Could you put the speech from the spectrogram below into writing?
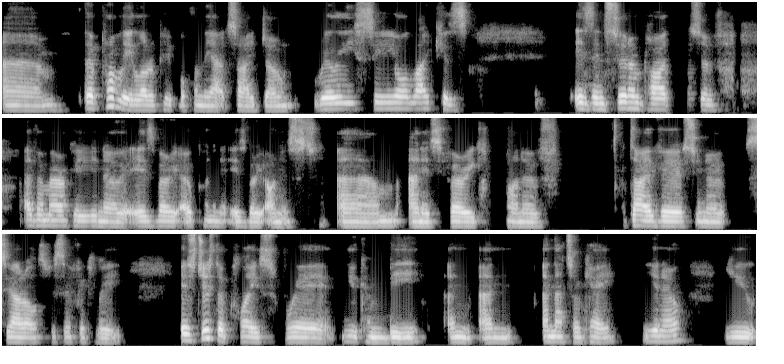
um, that probably a lot of people from the outside don't really see or like is is in certain parts of of America, you know, it is very open and it is very honest, um, and it's very kind of diverse. You know, Seattle specifically is just a place where you can be, and and and that's okay. You know, you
